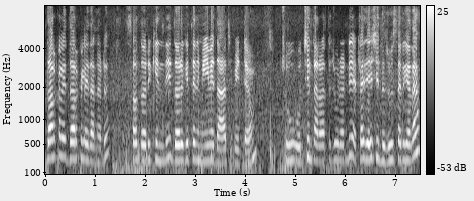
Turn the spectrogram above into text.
దొరకలేదు దొరకలేదు అన్నాడు. సో దొరికింది దొరికితే మేమే దాచిపెట్టాం. చూ వచ్చిన తర్వాత చూడండి ఎట్లా చేసిందో చూసారు కదా?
